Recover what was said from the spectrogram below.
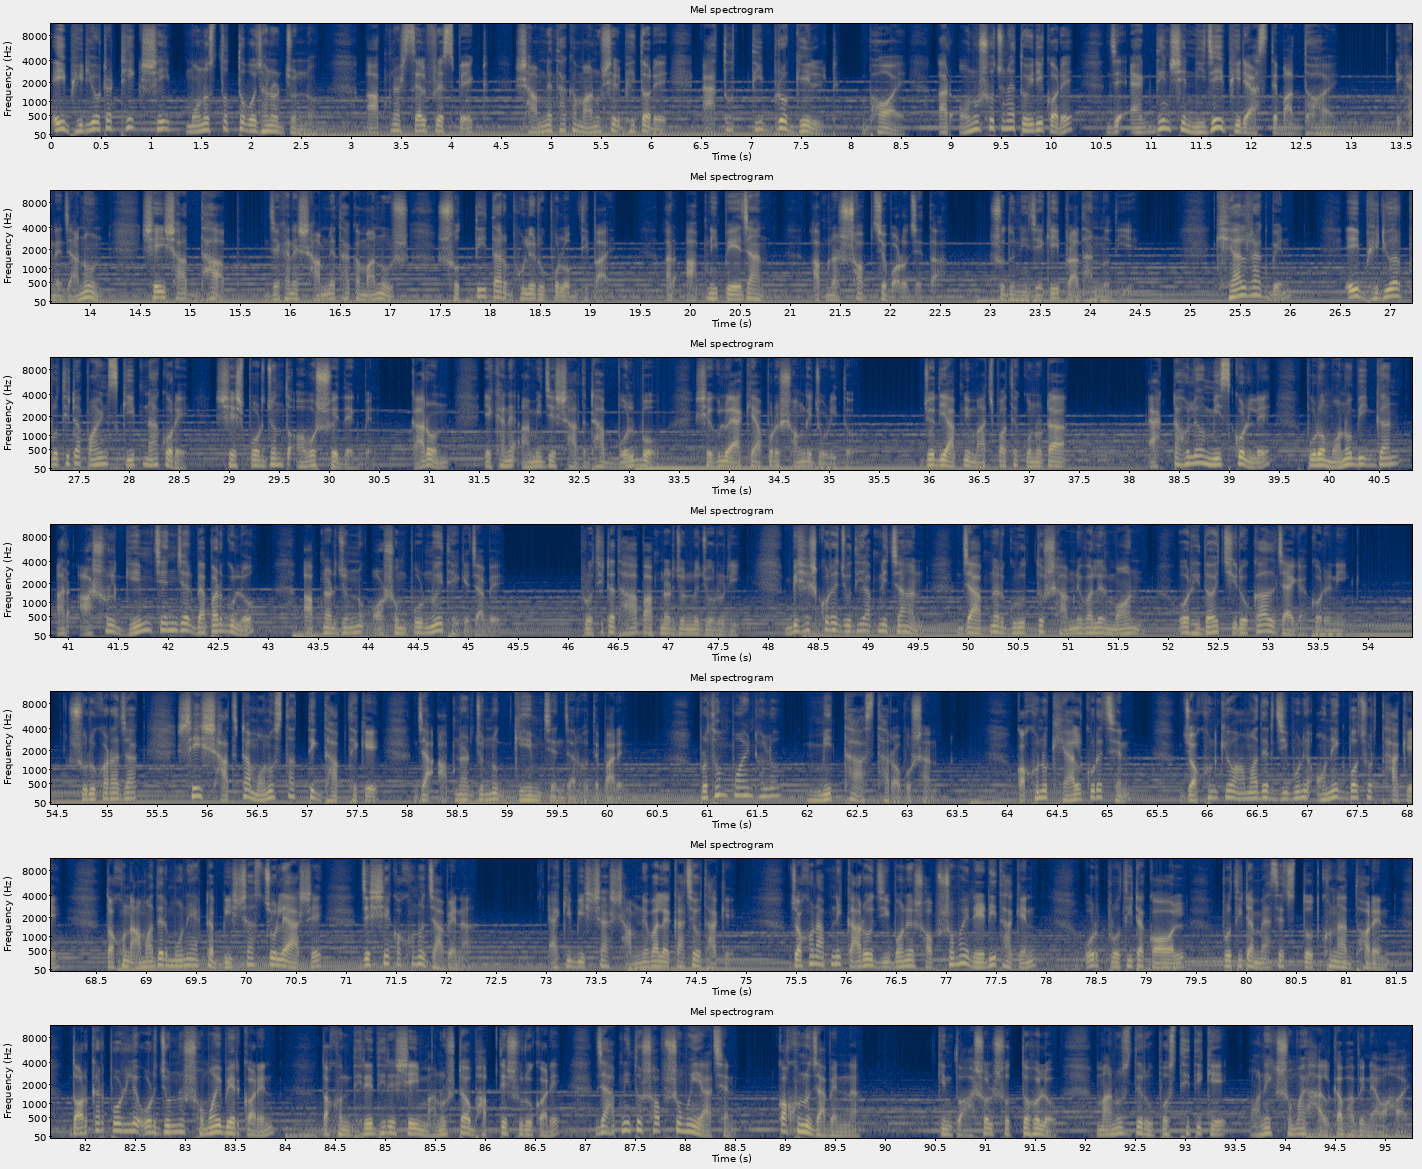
এই ভিডিওটা ঠিক সেই মনস্তত্ত্ব বোঝানোর জন্য। আপনার সেলফ রেসপেক্ট সামনে থাকা মানুষের ভিতরে এত তীব্র গিল্ট ভয় আর অনুশোচনা তৈরি করে যে একদিন সে নিজেই ফিরে আসতে বাধ্য হয়। এখানে জানুন, সেই সাত ধাপ যেখানে সামনে থাকা মানুষ সত্যিই তার ভুলের উপলব্ধি পায়। আর আপনি পেয়ে যান আপনার সবচেয়ে বড় জেতা, শুধু নিজেকেই প্রাধান্য দিয়ে। খেয়াল রাখবেন, এই ভিডিওর প্রতিটা পয়েন্ট স্কিপ না করে শেষ পর্যন্ত অবশ্যই দেখবেন, কারণ এখানে আমি যে সাত ঢাপ বলব, সেগুলো একে অপরের সঙ্গে জড়িত। যদি আপনি মাঝপথে কোনোটা, একটা হলেও মিস করলে পুরো মনোবিজ্ঞান আর আসল গেম চেঞ্জার ব্যাপারগুলো আপনার জন্য অসম্পূর্ণই থেকে যাবে। প্রতিটা ধাপ আপনার জন্য জরুরি। বিশেষ করে যদি আপনি চান যা আপনার গুরুত্ব সামনেওয়ালের মন ও হৃদয় চিরকাল জায়গা করে নিক। শুরু করা যাক সেই সাতটা মনস্তাত্ত্বিক ধাপ থেকে যা আপনার জন্য গেম চেঞ্জার হতে পারে। প্রথম পয়েন্ট হলো মিথ্যা আস্থার অবসান। কখনো খেয়াল করেছেন? যখন কেউ আমাদের জীবনে অনেক বছর থাকে, তখন আমাদের মনে একটা বিশ্বাস চলে আসে যে সে কখনো যাবে না। একই বিশ্বাস সামনেওয়ালের কাছেও থাকে। যখন আপনি কারও জীবনে সবসময় রেডি থাকেন, ওর প্রতিটা কল প্রতিটা মেসেজ তৎক্ষণাৎ ধরেন। দরকার পড়লে ওর জন্য সময় বের করেন। তখন ধীরে ধীরে সেই মানুষটাও ভাবতে শুরু করে যে আপনি তো সবসময়ই আছেন, কখনো যাবেন না। কিন্তু আসল সত্য হল, মানুষদের উপস্থিতিকে অনেক সময় হালকাভাবে নেওয়া হয়।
